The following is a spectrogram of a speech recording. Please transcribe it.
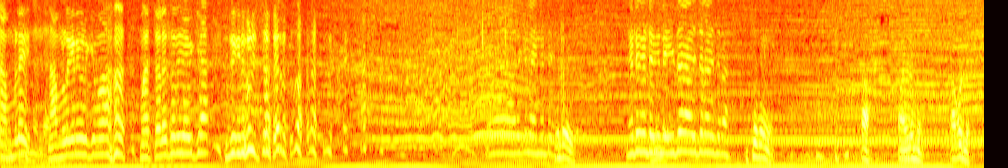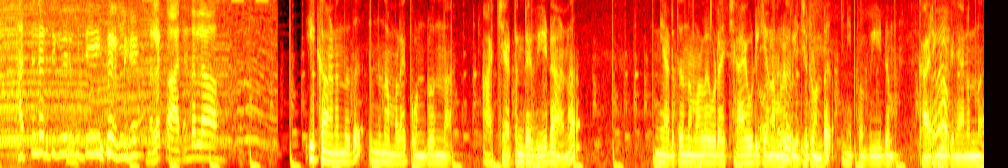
നമ്മൾ നമ്മളിങ്ങനെ വിളിക്കുമ്പോ മറ്റാളെ തന്നെ വിചാരിക്കാ? ഇതിങ്ങനെ വിളിച്ചാ അച്ഛന്റെ അടുത്തേക്ക് ഒരു കുട്ടി നല്ല കാറ്റുണ്ടല്ലോ. ഈ കാണുന്നത് ഇന്ന് നമ്മളെ കൊണ്ടുവന്ന ആ ചേട്ടന്റെ വീടാണ്. ഇനി അടുത്ത് നമ്മളിവിടെ ചായ കുടിക്കാൻ നമ്മൾ വിളിച്ചിട്ടുണ്ട്. ഇനിയിപ്പം വീടും കാര്യങ്ങളൊക്കെ ഞാനൊന്ന്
